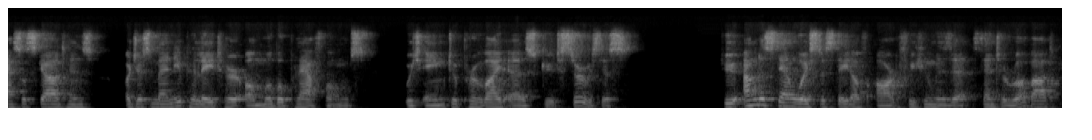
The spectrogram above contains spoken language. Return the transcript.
exoskeletons, or just manipulator or mobile platforms which aim to provide us good services. To understand what is the state of art for human-centered robot,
